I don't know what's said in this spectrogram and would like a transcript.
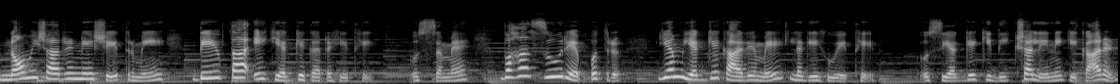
नौमिशारण्य क्षेत्र में देवता एक यज्ञ कर रहे थे। उस समय वहाँ सूर्य पुत्र यम यज्ञ कार्य में लगे हुए थे। उस यज्ञ की दीक्षा लेने के कारण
